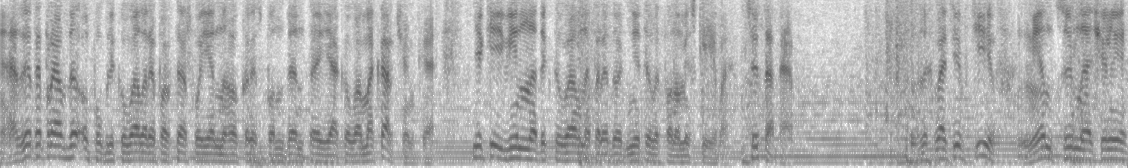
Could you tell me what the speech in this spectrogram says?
газета «Правда» опублікувала репортаж воєнного кореспондента Якова Макарченка, який він надиктував напередодні телефоном із Киева. Цитата. Захватив Киев, немцы начали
